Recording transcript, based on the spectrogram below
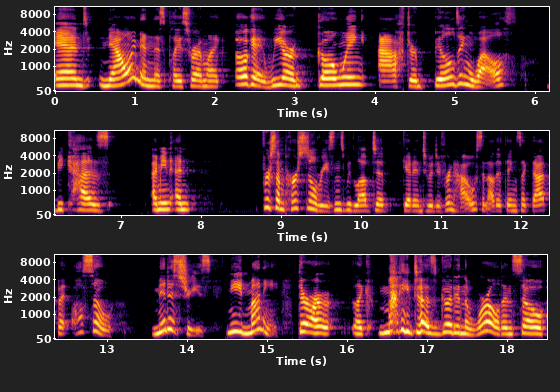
And now I'm in this place where I'm like, okay, we are going after building wealth because, I mean, and for some personal reasons, we'd love to get into a different house and other things like that. But also, ministries need money. There are like money does good in the world. And so,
